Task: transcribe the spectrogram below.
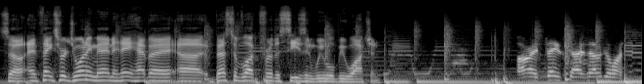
So and thanks for joining, man. And hey, have a uh, best of luck for the season. We will be watching. All right, thanks guys. Have a good one.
